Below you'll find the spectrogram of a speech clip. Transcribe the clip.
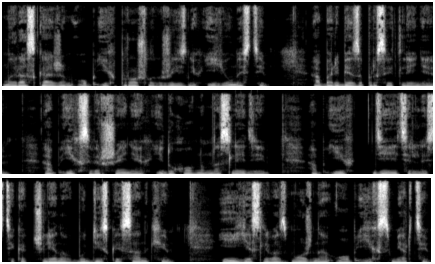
Мы расскажем об их прошлых жизнях и юности, о борьбе за просветление, об их свершениях и духовном наследии, об их деятельности как членов буддийской сангхи и, если возможно, об их смерти.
